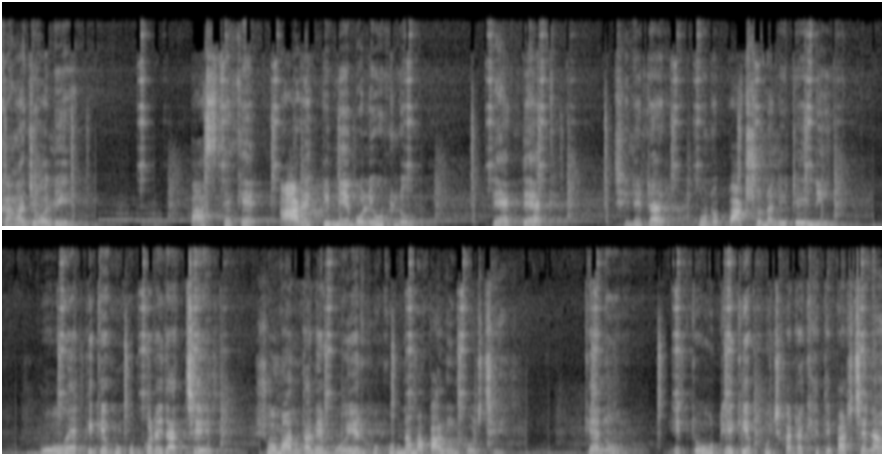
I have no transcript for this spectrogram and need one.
গা জ্বলে। পাশ থেকে আর একটি মেয়ে বলে উঠল, দেখ দেখ, ছেলেটার কোনো পার্সোনালিটিই নেই। বউ একদিকে হুকুম করে যাচ্ছে, সমান তালে বইয়ের হুকুমনামা পালন করছে। কেন? একটু উঠে গিয়ে ফুচকাটা খেতে পারছে না?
